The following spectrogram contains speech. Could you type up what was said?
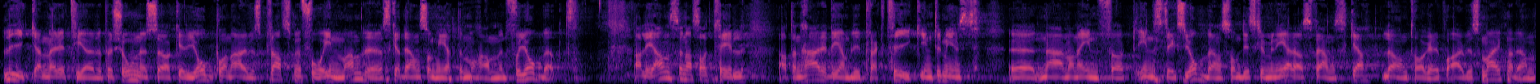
lika meriterade personer söker jobb på en arbetsplats med få invandrare ska den som heter Mohammed få jobbet. Alliansen har sagt till att den här idén blir praktik, inte minst eh, när man har infört instegsjobben som diskriminerar svenska löntagare på arbetsmarknaden.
